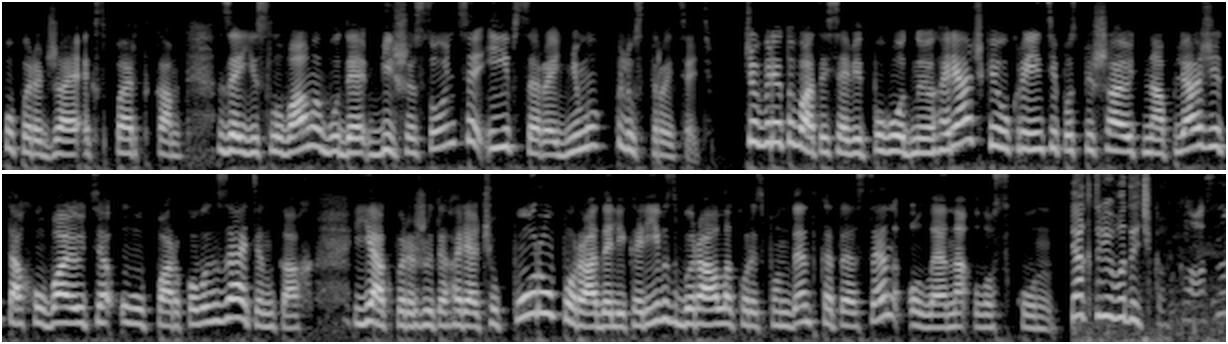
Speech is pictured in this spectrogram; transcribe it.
Попереджає експертка. За її словами, буде більше сонця і в середньому плюс 30. Щоб врятуватися від погодної гарячки, українці поспішають на пляжі та ховаються у паркових затінках. Як пережити гарячу пору, поради лікарів збирала кореспондентка ТСН Олена Лоскун. Як тобі водичка? Класно.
